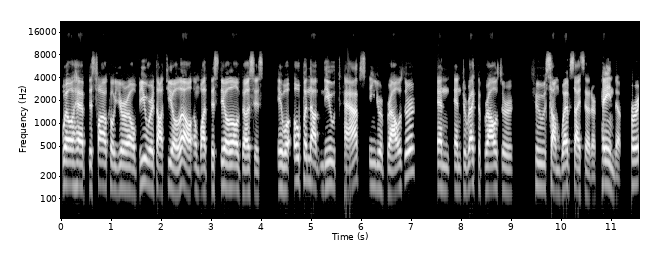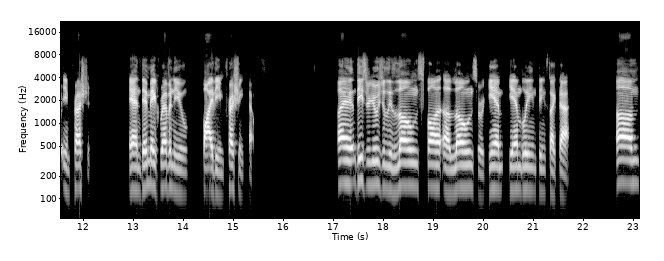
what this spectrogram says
will have this file called URL viewer.dll. And what this DLL does is it will open up new tabs in your browser and, and direct the browser to some websites that are paying them per impression. And they make revenue by the impression count. And these are usually loans, fun, uh, loans or gam gambling, things like that. Um,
